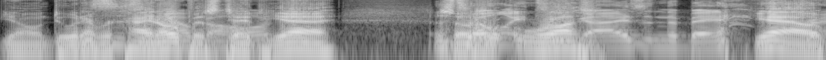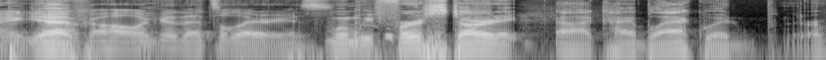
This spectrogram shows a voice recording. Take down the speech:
you know do whatever Kai and an Opus did. alcoholic? Yeah. So only two guys in the band. Yeah, yeah. Alcoholica. That's hilarious. when we first started, uh, Kai Blackwood, our,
